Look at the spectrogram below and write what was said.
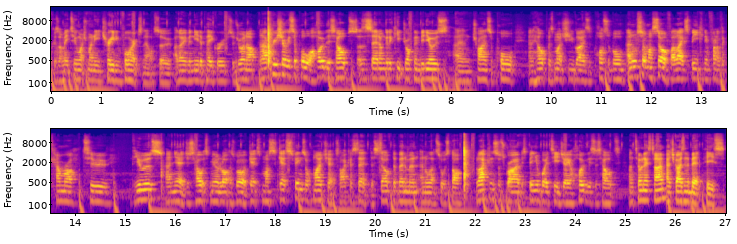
because I make too much money trading Forex now, so I don't even need a paid group, so join up. And I appreciate your support. I hope this helps. As I said, I'm going to keep dropping videos and try and support and help as much you guys as possible. And also myself, I like speaking in front of the camera to viewers. And yeah it just helps me a lot as well. It gets my gets things off my chest. Like i said the self-development and all that sort of stuff. Like and subscribe. It's been your boy tj i hope this has helped. Until next time catch you guys in a bit. Peace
